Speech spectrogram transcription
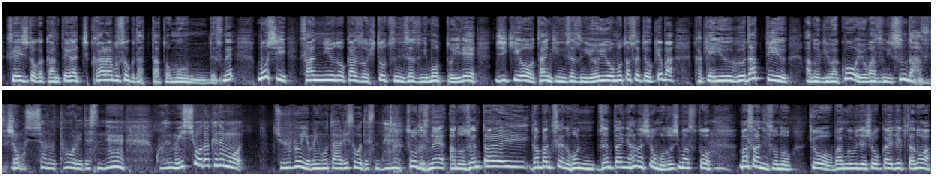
政治とか官邸が力不足だったと思うんですね。うん、もし参入の数を一つにせずにもっと入れ時期を短期にせずに余裕を持たせておけば家計優遇だっていうあの疑惑を呼ばずに済んだはずでしょ。おっしゃる通りですね。これでも一章だけでも十分読み応えありそうですね。そうですね。あの全体、岩盤規制の本全体に話を戻しますと、まさにその今日番組で紹介できたのは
